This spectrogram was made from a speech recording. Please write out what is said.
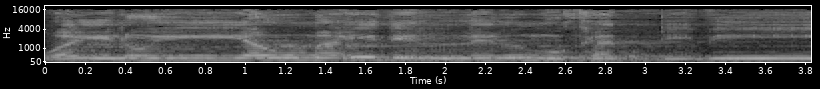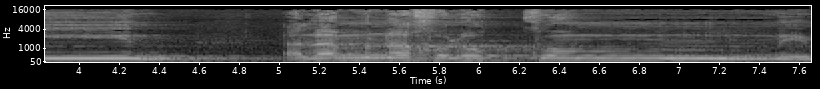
ويل يومئذ للمكذبين ألم نخلقكم من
